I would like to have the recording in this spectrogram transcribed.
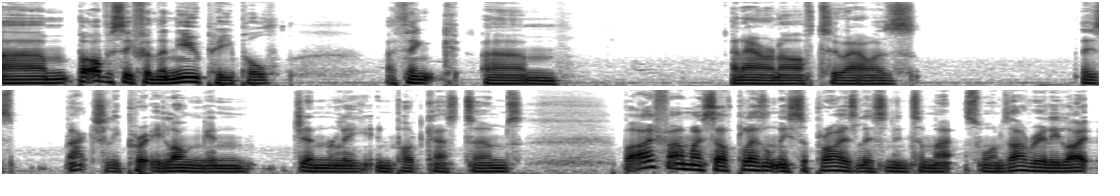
Um, but obviously, for the new people, I think um, an hour and a half, two hours is actually pretty long in generally in podcast terms. But I found myself pleasantly surprised listening to Matt's ones. I really like,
